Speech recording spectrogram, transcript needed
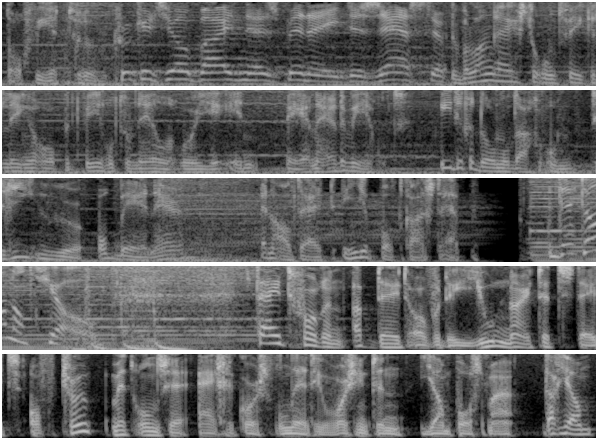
toch weer Trump? Crooked Joe Biden has been a disaster. De belangrijkste ontwikkelingen op het wereldtoneel hoor je in BNR De Wereld. Iedere donderdag om 3 uur op BNR en altijd in je podcast-app. The Donald Show. Tijd voor een update over de United States of Trump met onze eigen correspondent in Washington, Jan Postma. Dag Jan.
